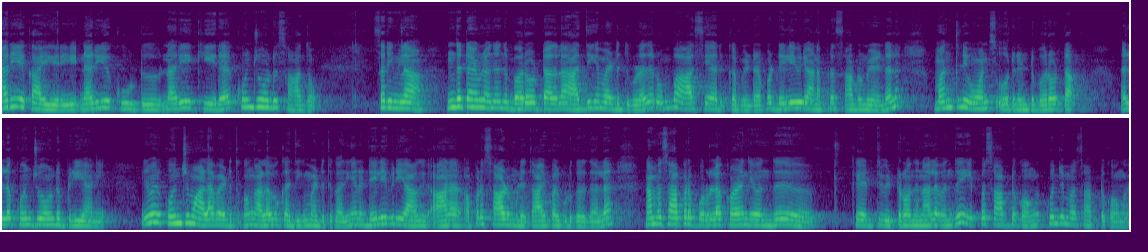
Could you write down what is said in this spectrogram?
நிறைய காய்கறி நிறைய கூட்டு நிறைய கீரை கொஞ்சோண்டு சாதம். சரிங்களா? இந்த டைமில் வந்து இந்த பரோட்டா அதெல்லாம் அதிகமாக எடுத்துக்கூடாது. ரொம்ப ஆசையாக இருக்குது அப்படின்றப்ப டெலிவரி அனுப்புற சாப்பிட முடியாதனால மந்த்லி ஒன்ஸ் ஒரு ரெண்டு பரோட்டா இல்லை கொஞ்சோண்டு பிரியாணி. இது மாதிரி கொஞ்சமாக அளவாக எடுத்துக்கோங்க. அளவுக்கு அதிகமாக எடுத்துக்காதீங்க. ஏன்னா டெலிவரி ஆகி ஆன அப்புறம் சாப்பிட முடியாது. தாய்ப்பால் கொடுக்குறதால நம்ம சாப்பிட்ற பொருளாக குழந்தை வந்து எடுத்து விட்டுரும். அதனால் வந்து இப்போ சாப்பிட்டுக்கோங்க. கொஞ்சமாக சாப்பிட்டுக்கோங்க.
